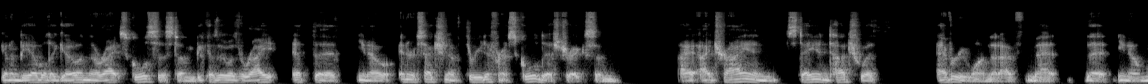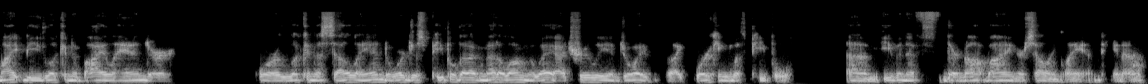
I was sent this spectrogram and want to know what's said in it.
going to be able to go in the right school system because it was right at the you know intersection of three different school districts. And I, I, try and stay in touch with everyone that i've met that you know might be looking to buy land or or looking to sell land or just people that i've met along the way. I truly enjoy like working with people um, even if they're not buying or selling land you know?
